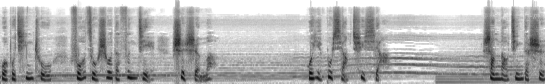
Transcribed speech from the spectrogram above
我不清楚佛祖说的分解是什么，我也不想去想。伤脑筋的事，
